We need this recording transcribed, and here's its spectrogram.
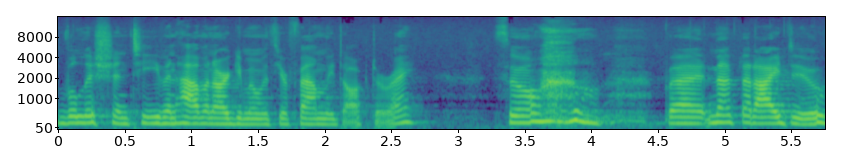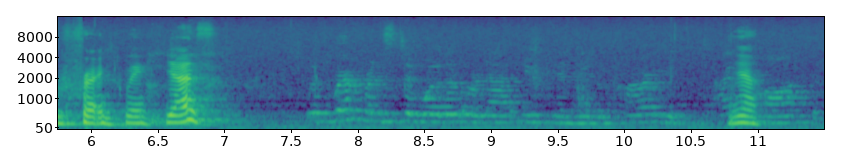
volition to even have an argument with your family doctor, right? So, but not that I do, frankly. Yes? With reference to whether or not you can have an argument, I'm Yeah. an author,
